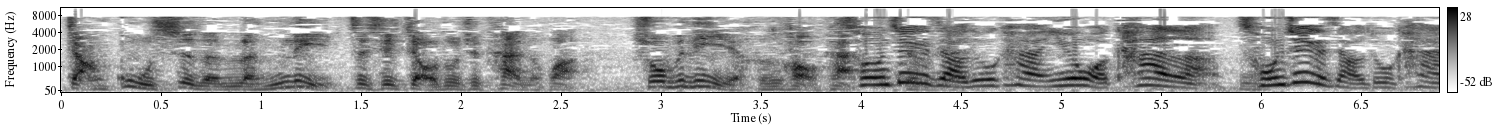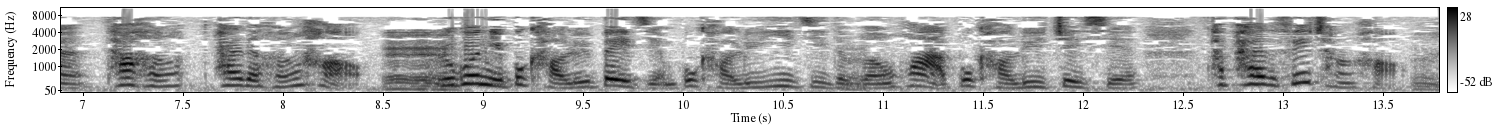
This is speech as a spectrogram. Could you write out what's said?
讲故事的能力这些角度去看的话，说不定也很好看。从这个角度看，因为我看了，从这个角度看，他很拍的很好。嗯嗯如果你不考虑背景，不考虑艺伎的文化，不考虑这些，他拍的非常好。嗯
